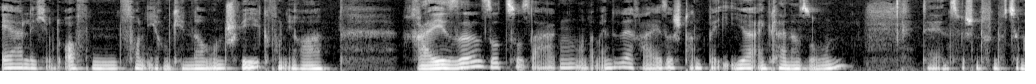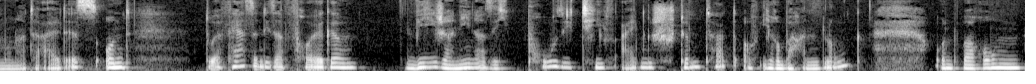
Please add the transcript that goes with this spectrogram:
ehrlich und offen von ihrem Kinderwunschweg, von ihrer Reise sozusagen. Und am Ende der Reise stand bei ihr ein kleiner Sohn, der inzwischen 15 Monate alt ist. Und du erfährst in dieser Folge, wie Janina sich positiv eingestimmt hat auf ihre Behandlung und warum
